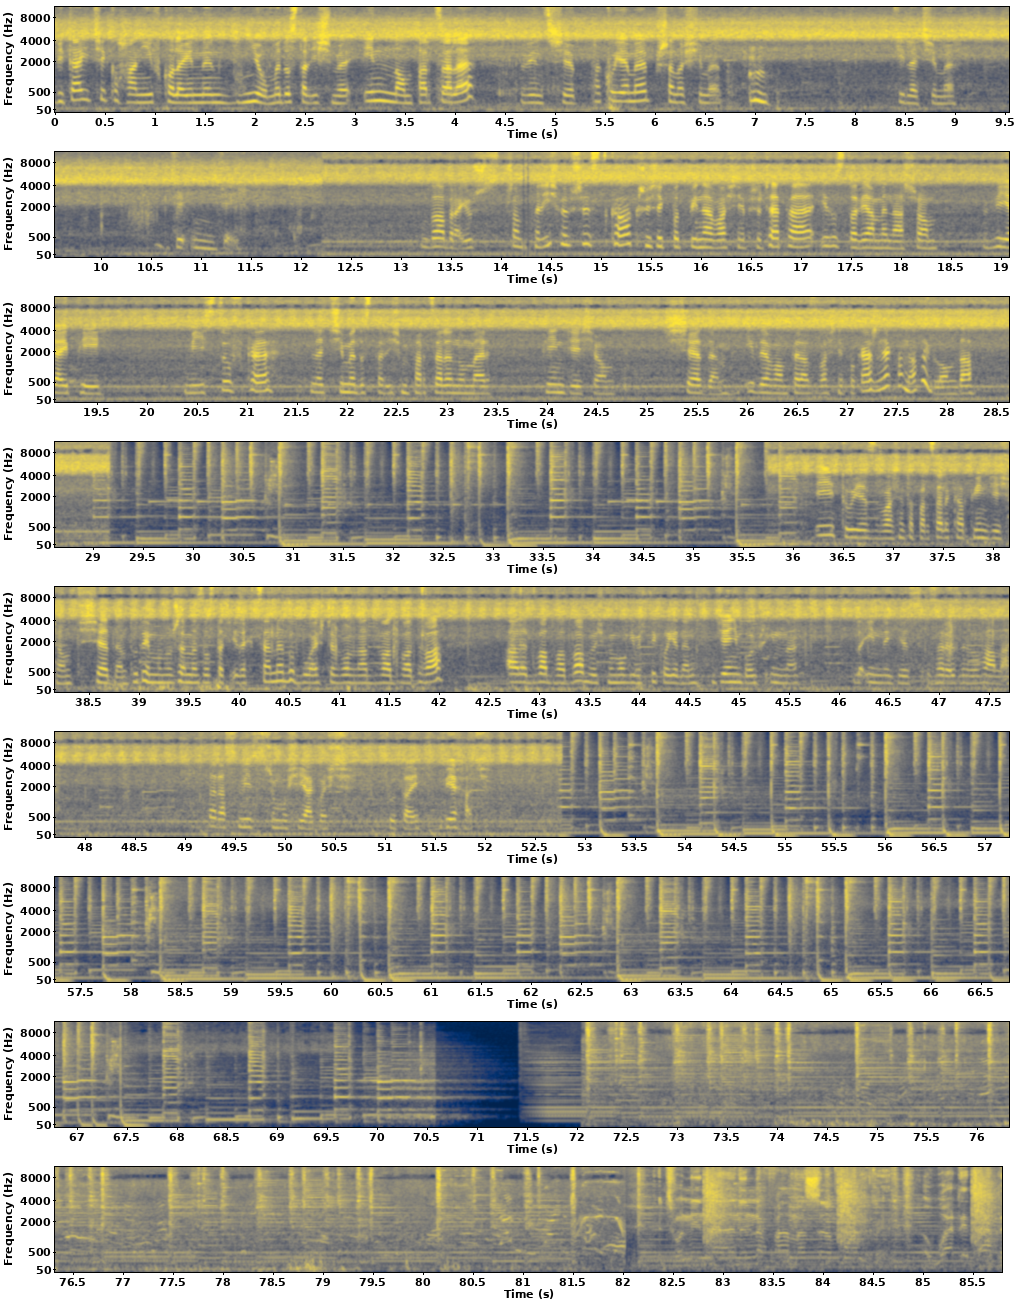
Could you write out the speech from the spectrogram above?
Witajcie kochani w kolejnym dniu. My dostaliśmy inną parcelę, więc się pakujemy, przenosimy i lecimy gdzie indziej. Dobra, już sprzątnęliśmy wszystko. Krzysiek podpina właśnie przyczepę i zostawiamy naszą VIP miejscówkę. Lecimy, dostaliśmy parcelę numer 57. Idę Wam teraz właśnie pokażę, jak ona wygląda. Tu jest właśnie ta parcelka 57. Tutaj możemy zostać ile chcemy, bo była jeszcze wolna 222, ale 222 byśmy mogli mieć tylko jeden dzień, bo już inne dla innych jest zarezerwowana. Teraz mistrz musi jakoś tutaj wjechać.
